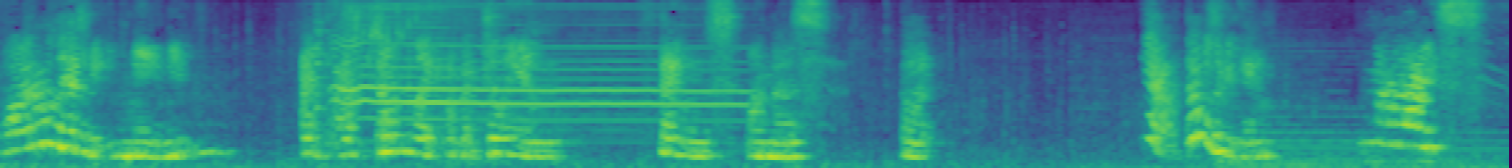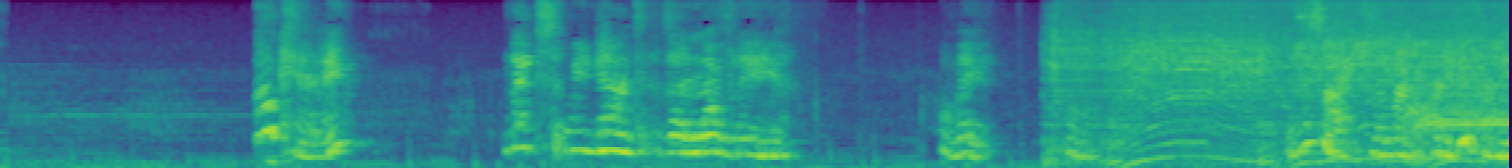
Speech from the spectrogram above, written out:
Well, I don't really have to be mean. I've, I've done like a bajillion things on this, but yeah, that was a good game. Nice. Okay. Next we got the lovely. Oh wait. Oh. This is actually might be pretty good for me.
